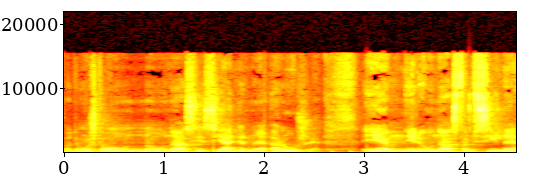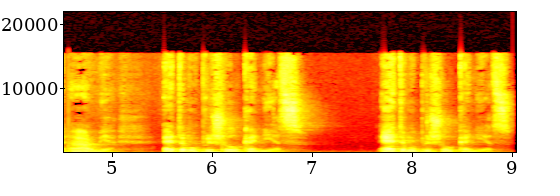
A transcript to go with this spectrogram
потому что ну, у нас есть ядерное оружие, и, или у нас там сильная армия, этому пришел конец. Этому пришел конец.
